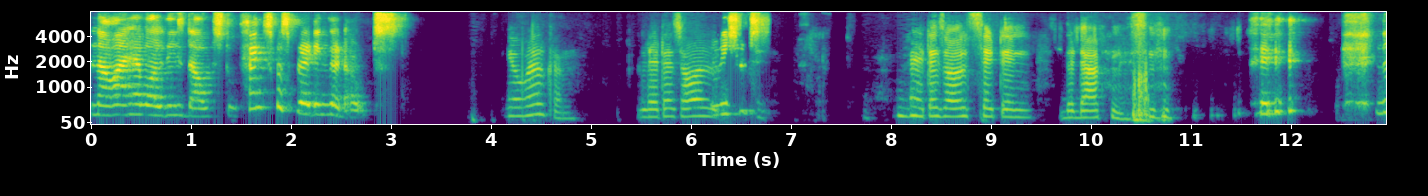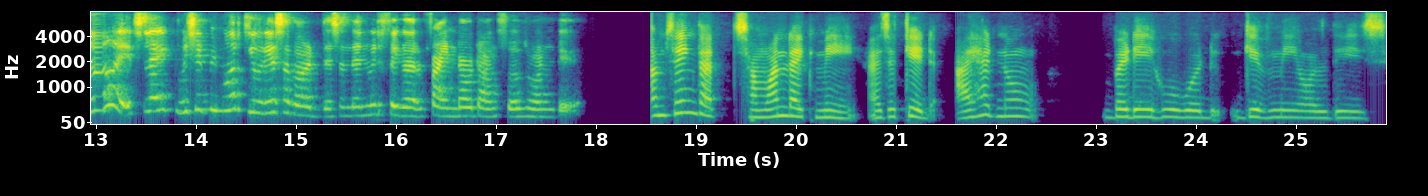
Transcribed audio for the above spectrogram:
now I have all these doubts too. Thanks for spreading the doubts. You're welcome. Let us all We should let us all sit in the darkness. no, it's like we should be more curious about this and then we'll figure find out answers one day. I'm saying that someone like me, as a kid, I had nobody who would give me all these.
